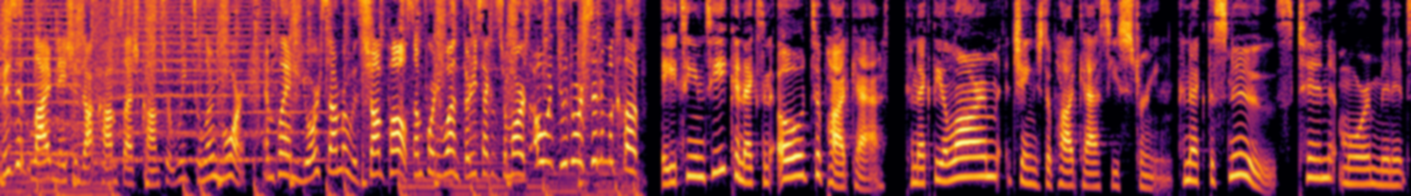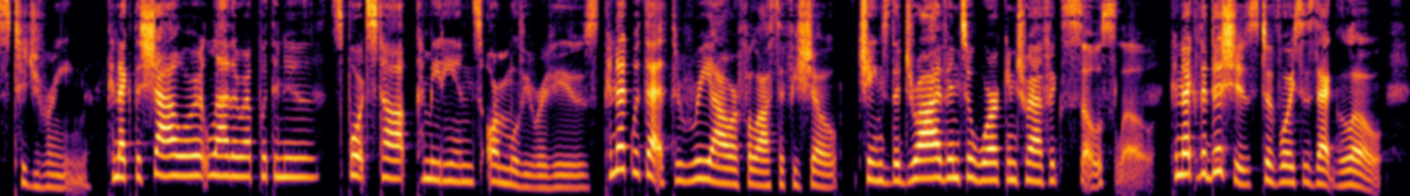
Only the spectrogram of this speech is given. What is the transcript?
Visit LiveNation.com slash Concert to learn more and plan your summer with Sean Paul, Sum 41, 30 Seconds to Mars, oh, and Two Door Cinema Club. AT&T connects an ode to podcast. Connect the alarm, change the podcast you stream. Connect the snooze, 10 more minutes to dream. Connect the shower, lather up with the news, sports talk, comedians, or movie reviews. Connect with that three-hour philosophy show. Change the drive into work and traffic so slow. Connect the dishes to voices that glow.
